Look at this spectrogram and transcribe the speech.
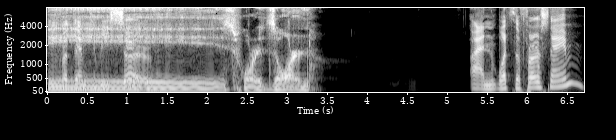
for them to be served. Is for Xorn. And what's the first name?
